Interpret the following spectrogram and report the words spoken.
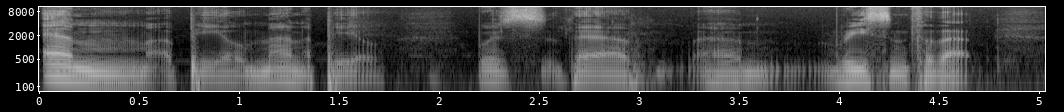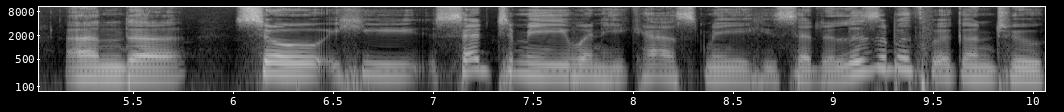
M Appeal, Man Appeal was their um, reason for that. And uh, so he said to me when he cast me, he said, Elizabeth, we're going to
